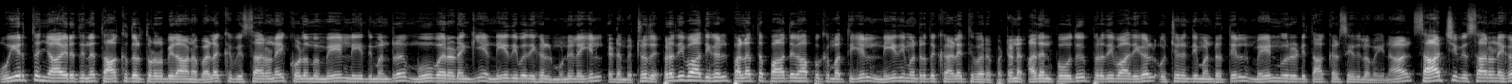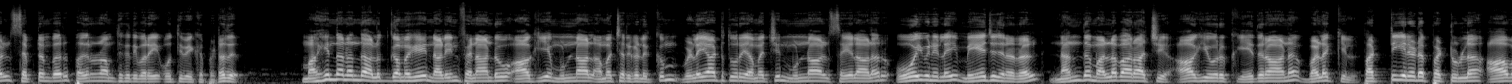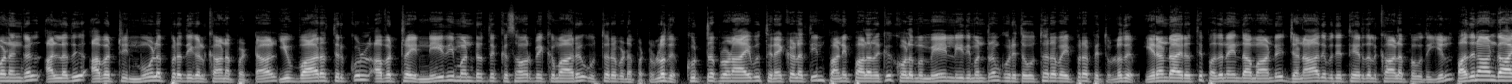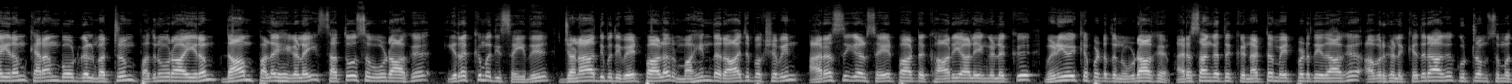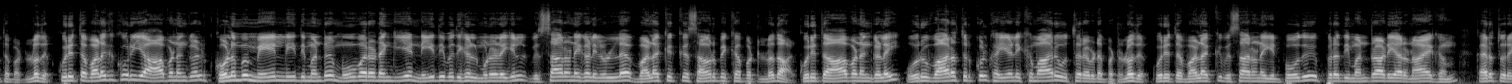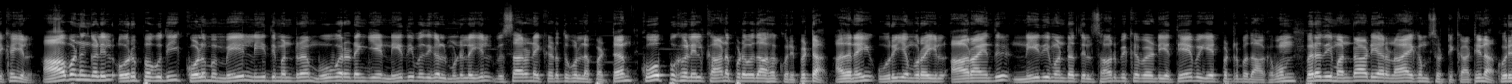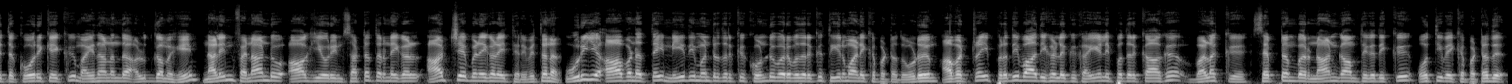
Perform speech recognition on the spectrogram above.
உயிர்த்த ஞாயிறு தின தாக்குதல் தொடர்பிலான வழக்கு விசாரணை கொழும்பு மேல் நீதிமன்ற மூவரடங்கிய நீதிபதிகள் முன்னிலையில் இடம்பெற்றது. பிரதிவாதிகள் பலத்த பாதுகாப்புக்கு மத்தியில் நீதிமன்றத்துக்கு அழைத்து வரப்பட்டனர். அதன்போது பிரதிவாதிகள் உச்சநீதிமன்றத்தில் மேன்முறையீடு தாக்கல் செய்துள்ளமையினால் சாட்சி விசாரணைகள் செப்டம்பர் பதினொன்றாம் தேதி வரை ஒத்திவைக்கப்பட்டது. மஹிந்தானந்த அலுத்கமகே நளின் பெர்னாண்டோ ஆகிய முன்னாள் அமைச்சர்களுக்கும் விளையாட்டுத்துறை அமைச்சின் முன்னாள் செயலாளர் ஓய்வு நிலை மேஜர் ஜெனரல் நந்த மல்லவாராச்சி ஆகியோருக்கு எதிரான வழக்கில் பட்டியலிடப்பட்டுள்ள ஆவணங்கள் அல்லது அவற்றின் மூலப்பிரதிகள் காணப்பட்டால் இவ்வாரத்திற்குள் அவற்றை நீதிமன்றத்துக்கு சமர்ப்பிக்குமாறு உத்தரவிடப்பட்டுள்ளது. குற்றப்புலனாய்வு திணைக்களத்தின் பணிப்பாளருக்கு கொழும்பு மேல் நீதிமன்றம் குறித்த உத்தரவை பிறப்பித்துள்ளது. இரண்டாயிரத்தி பதினைந்தாம் ஆண்டு ஜனாதிபதி தேர்தல் காலப்பகுதியில் பதினான்காயிரம் கேரம் போர்டுகள் மற்றும் பதினோராயிரம் தாம் பலகைகளை சத்தோச ஊடாக இறக்குமதி செய்து ஜனாதிபதி வேட்பாளர் மஹிந்த ராஜபக்ஷவின் அரசியல் செயற்பாட்டு காரியாலயங்களுக்கு விநியோகிக்கப்பட்டதன் ஊடாக அரசாங்கத்துக்கு நட்டம் ஏற்படுத்தியதாக அவர்களுக்கு எதிராக குற்றம் சுமத்தப்பட்டுள்ளது. குறித்த வழக்குக்குரிய ஆவணங்கள் கொழும்பு மேல் நீதிமன்ற மூவரடங்கிய நீதிபதிகள் முன்னிலையில் விசாரணைகளில் உள்ள வழக்குக்கு சமர்ப்பிக்கப்பட்டுள்ளதால் குறித்த ஆவணங்களை ஒரு வாரத்திற்குள் கையளிக்குமாறு உத்தரவிடப்பட்டுள்ளது. குறித்த வழக்கு விசாரணையின் போது பிரதி மன்றாடியார் நாயகம் கருத்துரைக்கையில் ஆவணங்களில் ஒரு பகுதி கொழும்பு மேல் நீதிமன்ற மூவரடங்கிய நீதிபதிகள் முன்னிலையில் விசாரணைக்கு எடுத்துக் கொள்ளப்பட்ட கோப்புகளில் காணப்படுவதாக குறிப்பிட்டார். அதனை உரிய முறையில் ஆராய்ந்து நீதிமன்றத்தில் சமர்ப்பிக்க வேண்டிய தேவை ஏற்பட்டிருப்பதாகவும் பிரதி மன்றாடியார் நாயகம் சுட்டிக்காட்டினார். குறித்த கோரிக்கைக்கு மைதானந்த அலுத்கமகே நளின் பெர்னாண்டோ ஆகியோரின் சட்டத்தரணிகள் ஆட்சேபனைகளை தெரிவித்தனர். உரிய ஆவணத்தை நீதிமன்றத்திற்கு கொண்டு வருவதற்கு தீர்மானிக்கப்பட்டதோடு அவற்றை பிரதிவாதிகளுக்கு கையளிப்பதற்காக வழக்கு செப்டம்பர் நான்காம் தேதிக்கு ஒத்திவைக்கப்பட்டது.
